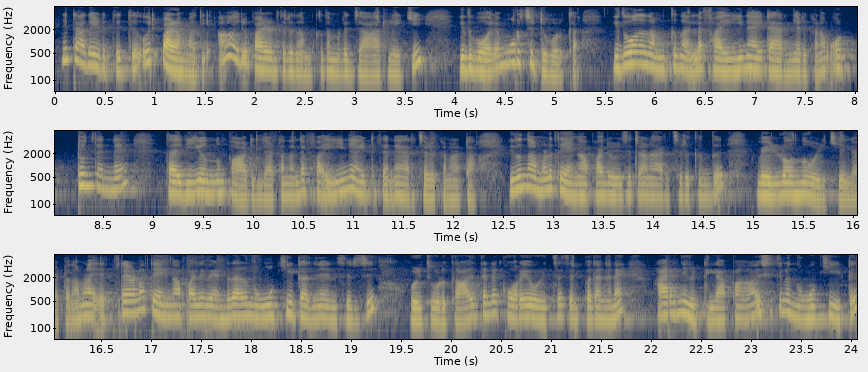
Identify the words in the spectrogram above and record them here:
എന്നിട്ട് അതെടുത്തിട്ട് ഒരു പഴം മതി. ആ ഒരു പഴം എടുത്തിട്ട് നമുക്ക് നമ്മുടെ ജാറിലേക്ക് ഇതുപോലെ മുറിച്ചിട്ട് കൊടുക്കുക ഇതുപോലെ നമുക്ക് നല്ല ഫൈനായിട്ട് അരിഞ്ഞെടുക്കണം. ഒട്ടും തന്നെ തരിയൊന്നും പാടില്ല കേട്ടോ. നല്ല ഫൈനായിട്ട് തന്നെ അരച്ചെടുക്കണം കേട്ടോ. ഇത് നമ്മൾ തേങ്ങാപ്പാൽ ഒഴിച്ചിട്ടാണ് അരച്ചെടുക്കുന്നത്. വെള്ളമൊന്നും ഒഴിക്കില്ല കേട്ടോ. നമ്മൾ എത്രയാണോ തേങ്ങാപ്പാൽ വേണ്ടത് അത് നോക്കിയിട്ട് അതിനനുസരിച്ച് ഒഴിച്ചു കൊടുക്കുക. ആദ്യം തന്നെ കുറേ ഒഴിച്ചാൽ ചിലപ്പോൾ അതങ്ങനെ അരഞ്ഞു കിട്ടില്ല. അപ്പോൾ ആവശ്യത്തിന് നോക്കിയിട്ട്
